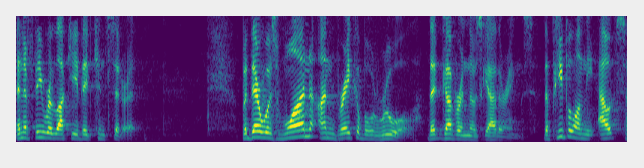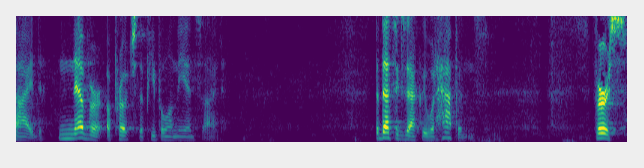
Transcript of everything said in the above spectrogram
And if they were lucky, they'd consider it. But there was one unbreakable rule that governed those gatherings the people on the outside never approached the people on the inside. But that's exactly what happens. Verse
